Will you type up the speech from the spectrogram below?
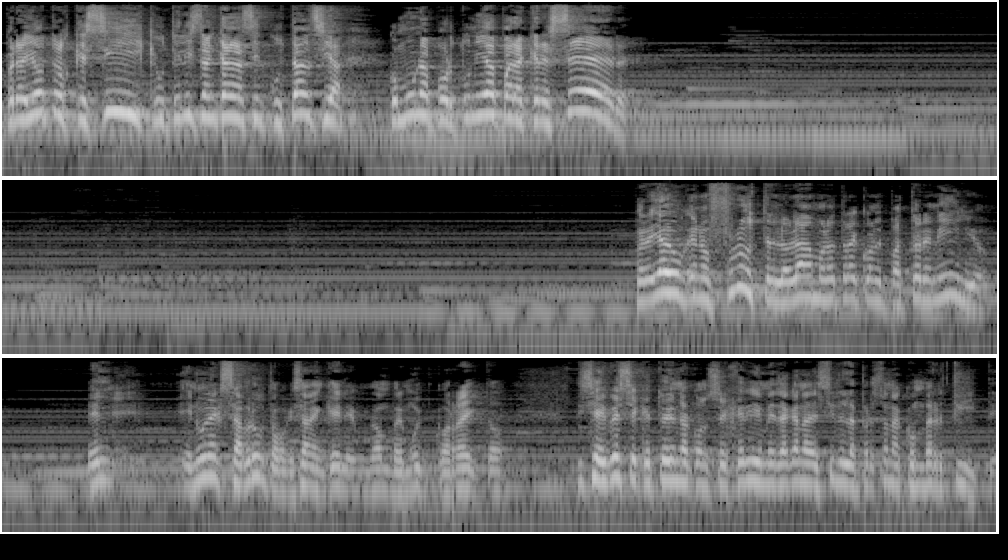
Pero hay otros que sí, que utilizan cada circunstancia como una oportunidad para crecer, Pero hay algo que nos frustra, lo hablábamos la otra vez con el pastor Emilio. Él, en un exabrupto, porque saben que él es un hombre muy correcto, dice, hay veces que estoy en una consejería y me da ganas de decirle a la persona, convertite.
